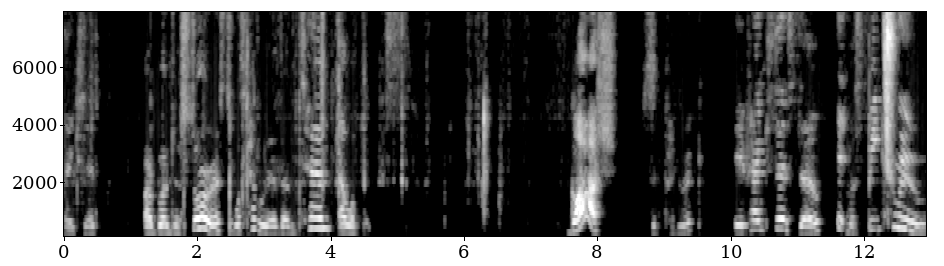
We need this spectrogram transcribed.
Hank said. Our Brontosaurus was heavier than ten elephants. Gosh, said Patrick. If Hank says so, it must be true.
